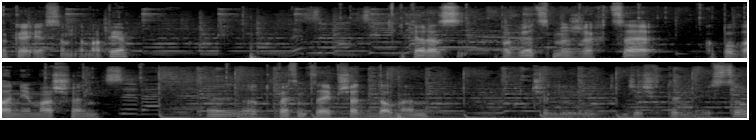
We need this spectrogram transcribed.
Ok, jestem na mapie. Teraz powiedzmy, że chcę kupowanie maszyn, y, no powiedzmy tutaj przed domem, czyli gdzieś w tym miejscu.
